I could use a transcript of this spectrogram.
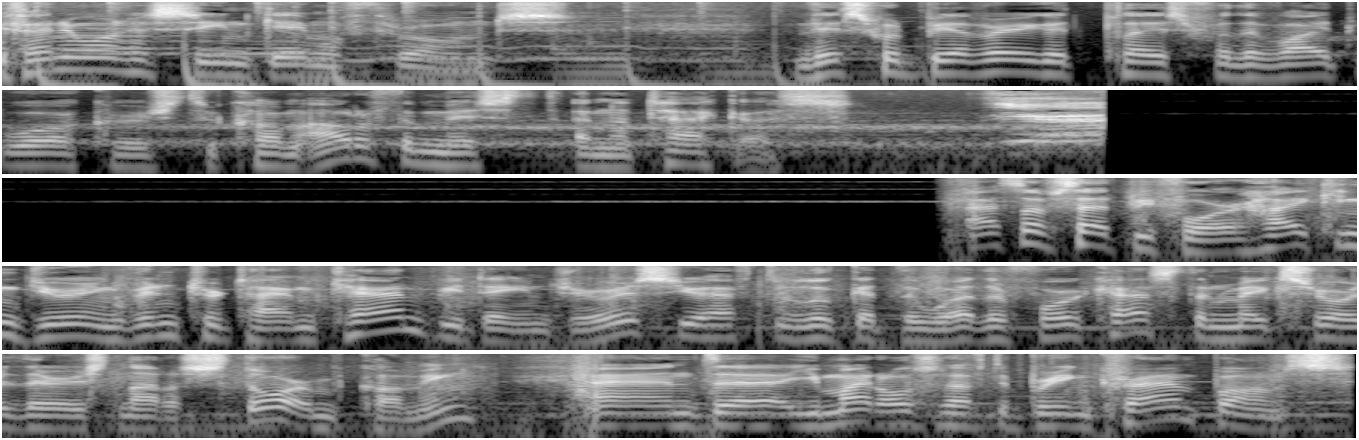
If anyone has seen Game of Thrones, this would be a very good place for the White Walkers to come out of the mist and attack us. As I've said before, hiking during winter time can be dangerous. You have to look at the weather forecast and make sure there is not a storm coming. And uh, you might also have to bring crampons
